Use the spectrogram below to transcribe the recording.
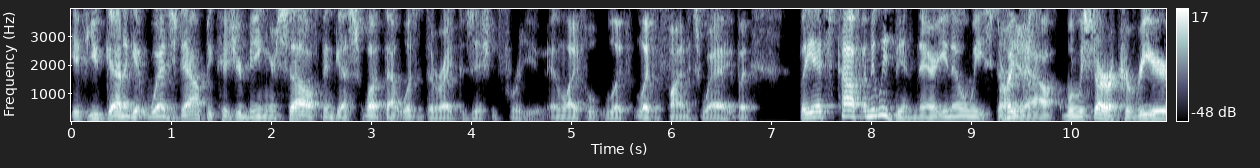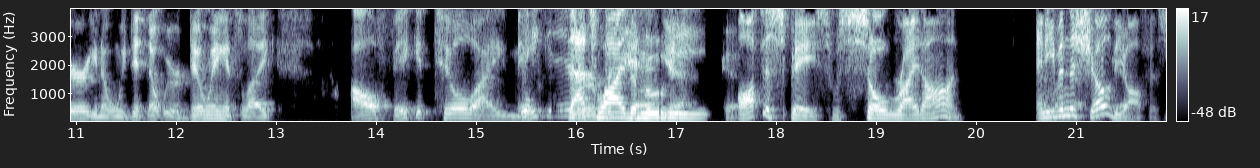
if you kind of get wedged out because you're being yourself, then guess what? That wasn't the right position for you, and life will life, life will find its way. But but yeah, it's tough. I mean, we've been there. You know, when we oh, started yeah. out, when we started our career, you know, when we didn't know what we were doing, it's like I'll fake it till I make it. that's why the movie Yeah, yeah. Office Space was so right on. And I even the that. show, The Yeah. Office.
